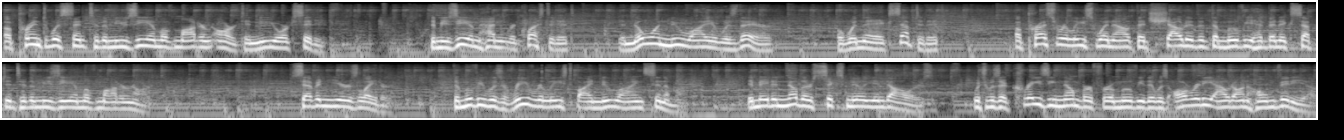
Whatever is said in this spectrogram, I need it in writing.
A print was sent to the Museum of Modern Art in New York City. The museum hadn't requested it, and no one knew why it was there, but when they accepted it, a press release went out that shouted that the movie had been accepted to the Museum of Modern Art. Seven years later, the movie was re released by New Line Cinema. It made another $6 million, which was a crazy number for a movie that was already out on home video.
